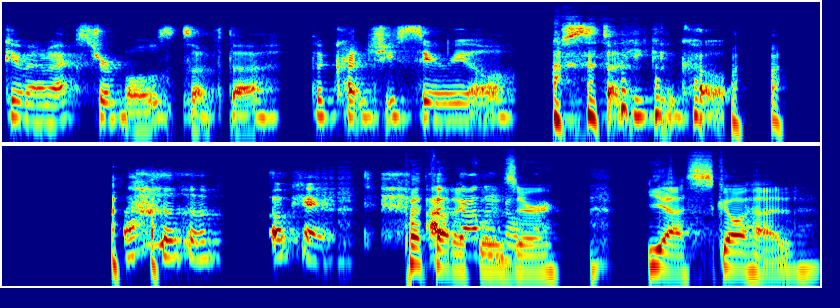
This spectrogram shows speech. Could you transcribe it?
giving him extra bowls of the the crunchy cereal so he can cope. okay. Pathetic got an or. loser. Yes, go ahead.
